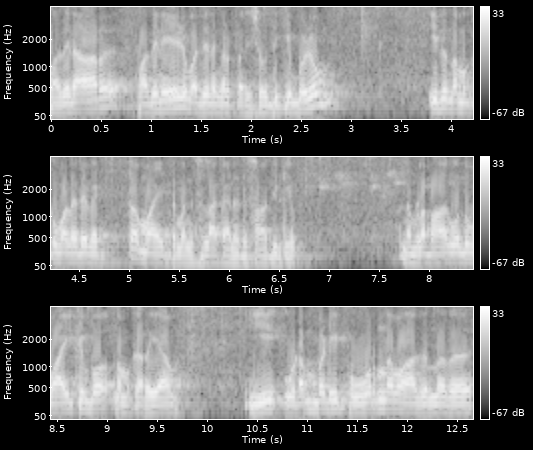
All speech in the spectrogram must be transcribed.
പതിനാറ് പതിനേഴ് വചനങ്ങൾ പരിശോധിക്കുമ്പോഴും ഇത് നമുക്ക് വളരെ വ്യക്തമായിട്ട് മനസ്സിലാക്കാനായിട്ട് സാധിക്കും. നമ്മളെ ഭാഗം ഒന്ന് വായിക്കുമ്പോൾ നമുക്കറിയാം ഈ ഉടമ്പടി പൂർണമാകുന്നത്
